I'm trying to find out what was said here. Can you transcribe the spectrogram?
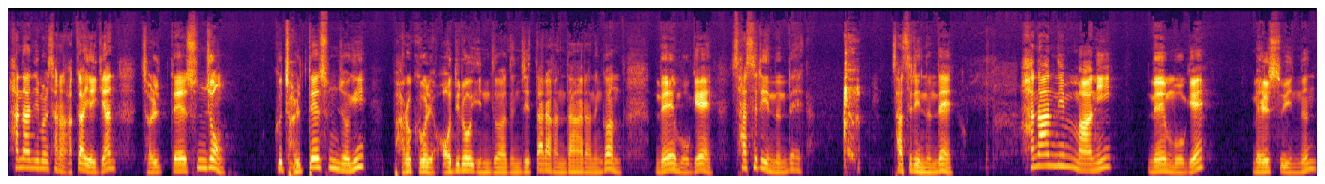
하나님을 사랑, 아까 얘기한 절대 순종, 그 절대 순종이 바로 그걸 어디로 인도하든지 따라간다라는 건 내 목에 사슬이 있는데, 사슬이 있는데, 하나님만이 내 목에 맬 수 있는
